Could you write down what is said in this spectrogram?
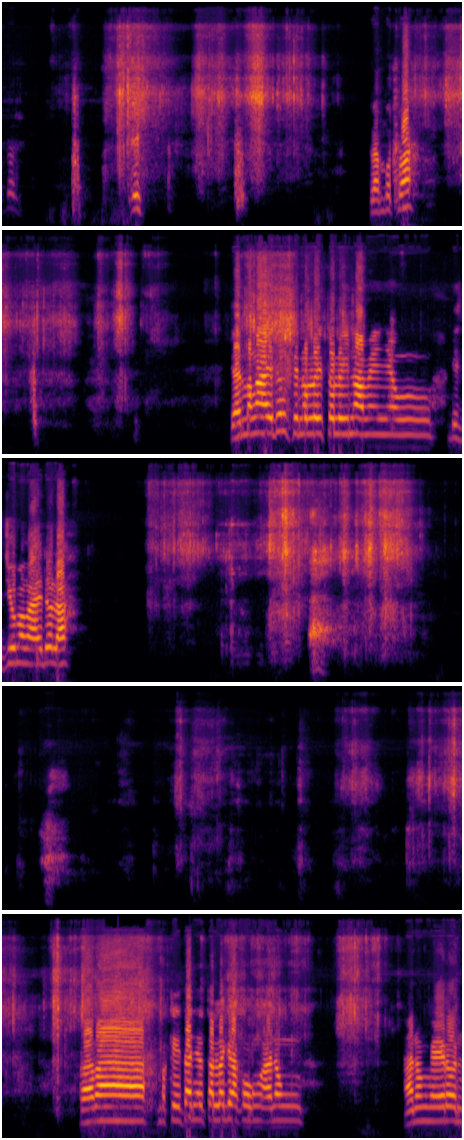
Eh. Lambot ba? Yan mga idol, tinuloy-tuloy namin yung video mga idol ha. Para makita nyo talaga kung anong anong meron.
